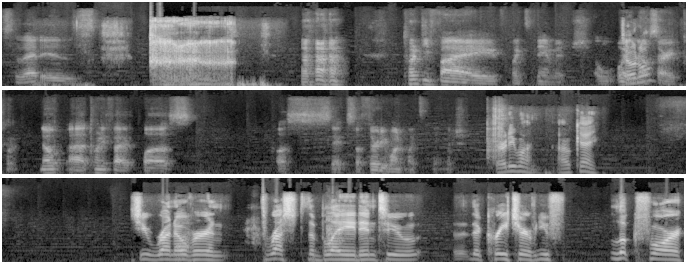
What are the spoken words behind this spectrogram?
so that is 25 points of damage. Oh, wait, Total? No, sorry. Tw- no, uh, 25 plus plus six, so 31 points of damage. 31. Okay. As you run over and thrust the blade into the creature, you f- look for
